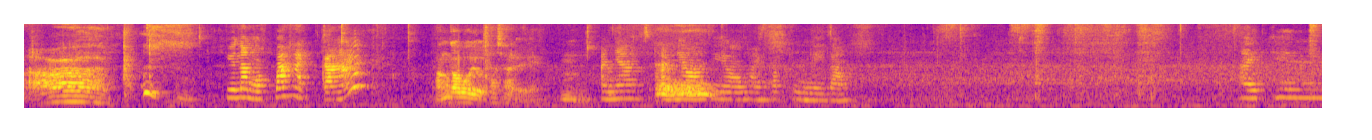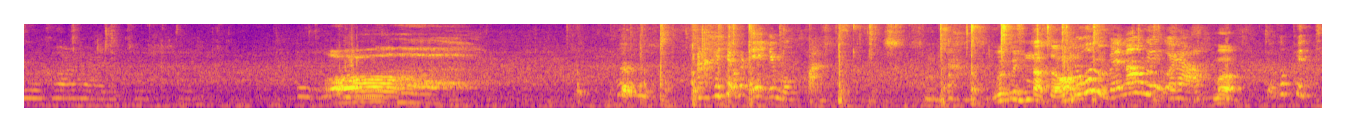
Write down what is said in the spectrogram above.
아 유나 먹방 할까? 반가워요 사샤래. 음. 안녕하세요. 안녕하세요. 반갑습니다. I can call her. 와. 애기 먹방. 왜 이렇게 신났어? 이거는 왜 나오는 거야? 뭐? 저거 팬티.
